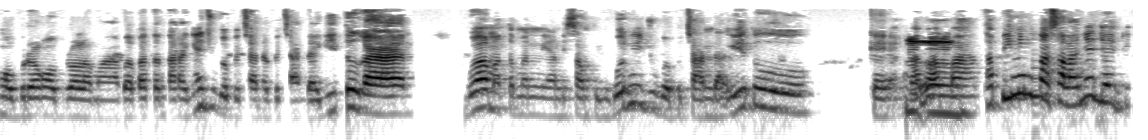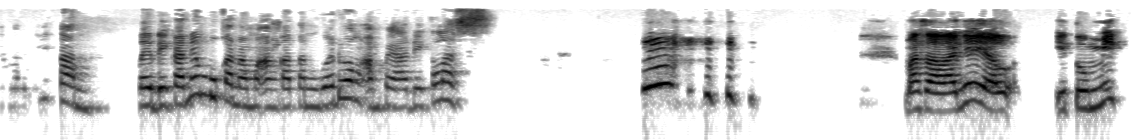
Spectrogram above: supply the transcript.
ngobrol-ngobrol sama bapak tentaranya juga bercanda-bercanda gitu kan gue sama temen yang di samping gue nih juga bercanda gitu kayak nggak Mm-mm. apa-apa tapi ini masalahnya jadi ledekan ledekannya bukan nama angkatan gue doang sampai adik kelas Masalahnya ya itu mic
